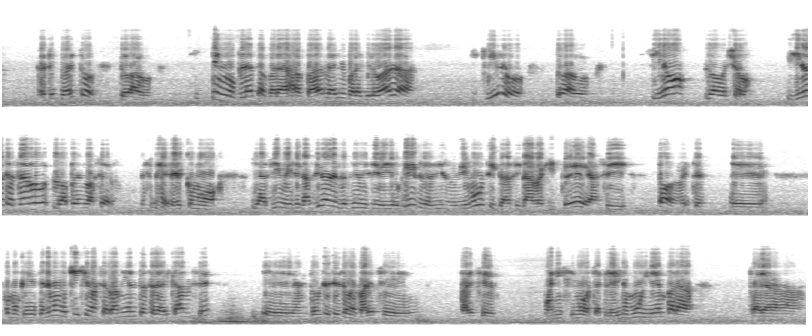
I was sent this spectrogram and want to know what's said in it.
respecto a esto, lo hago. Si tengo plata para pagarle a alguien para que lo haga, y quiero, lo hago. Si no, lo hago yo. Y si no sé hacerlo, lo aprendo a hacer. es como, y así me hice canciones, así me hice videoclips, así subí música, así la registré, así todo, ¿viste? Eh, como que tenemos muchísimas herramientas al alcance, eh, entonces eso me parece parece buenísimo, o sea que le vino muy bien para para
